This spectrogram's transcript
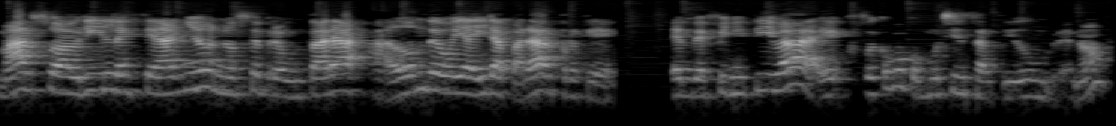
marzo, abril de este año no se preguntara a dónde voy a ir a parar, porque en definitiva eh, fue como con mucha incertidumbre, ¿no?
